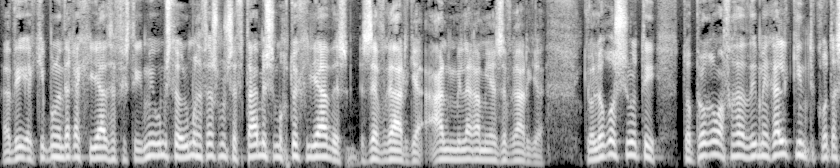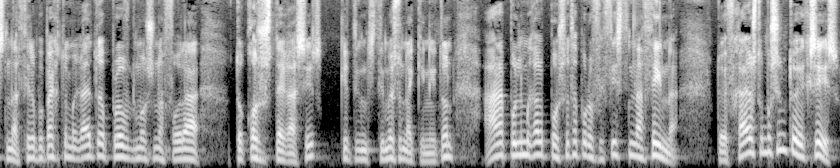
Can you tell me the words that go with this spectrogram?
Δηλαδή εκεί που είναι 10.000 αυτή τη στιγμή, εμείς θεωρούμε ότι θα φτάσουμε σε 7.500 με 8.000 ζευγάρια, αν μιλάγαμε για ζευγάρια. Και ο λόγος είναι ότι το πρόγραμμα αυτό θα δει μεγάλη κινητικότητα στην Αθήνα, που υπάρχει το μεγαλύτερο πρόβλημα όσον αφορά το κόστος στέγασης και τις τιμές των ακινήτων. Άρα, πολύ μεγάλο ποσό θα απορροφηθεί στην Αθήνα. Το ευχάριστο όμως είναι το εξής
